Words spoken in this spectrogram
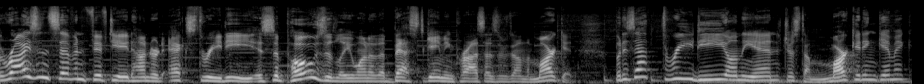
The Ryzen 7 5800X3D is supposedly one of the best gaming processors on the market, but is that 3D on the end just a marketing gimmick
